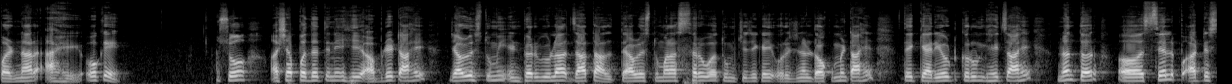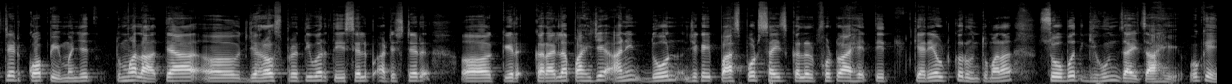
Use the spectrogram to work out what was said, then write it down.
पडणार आहे. ओके? सो अशा पद्धतीने हे अपडेट आहे. ज्यावेळेस तुम्ही इंटरव्ह्यूला जाताल त्यावेळेस तुम्हाला सर्व तुमचे जे काही ओरिजिनल डॉक्युमेंट आहेत ते कॅरी आउट करून घ्यायचं आहे. नंतर सेल्फ अटेस्टेड कॉपी म्हणजे तुम्हाला त्या झेरॉक्स प्रतीवरती सेल्फ अटेस्टेड केर करायला पाहिजे आणि दोन जे काही पासपोर्ट साईज कलर फोटो आहेत ते कॅरी आऊट करून तुम्हाला सोबत घेऊन जायचं आहे. ओके?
